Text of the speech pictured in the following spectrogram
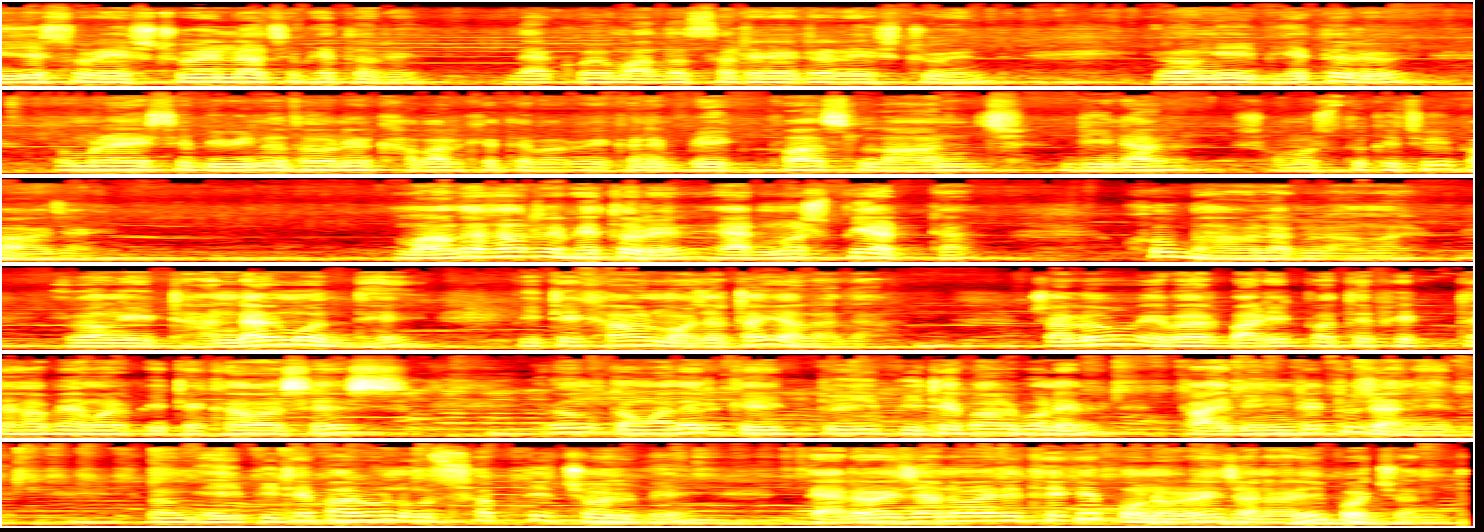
নিজস্ব রেস্টুরেন্ট আছে ভেতরে। দেখো মাদারসাটের এটা রেস্টুরেন্ট এবং এই ভেতরে তোমরা এসে বিভিন্ন ধরনের খাবার খেতে পারো। এখানে ব্রেকফাস্ট লাঞ্চ ডিনার সমস্ত কিছুই পাওয়া যায়। মাদারসাটের ভেতরের অ্যাটমসফিয়ারটা খুব ভালো লাগল আমার এবং এই ঠান্ডার মধ্যে পিঠে খাওয়ার মজাটাই আলাদা। চলো, এবার বাড়ির পথে ফিরতে হবে, আমার পিঠে খাওয়া শেষ এবং তোমাদেরকে একটু এই পিঠে পার্বণের টাইমিংটা একটু জানিয়ে দিই। এবং এই পিঠে পার্বণ উৎসবটি চলবে তেরোই জানুয়ারি থেকে পনেরোই জানুয়ারি পর্যন্ত।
